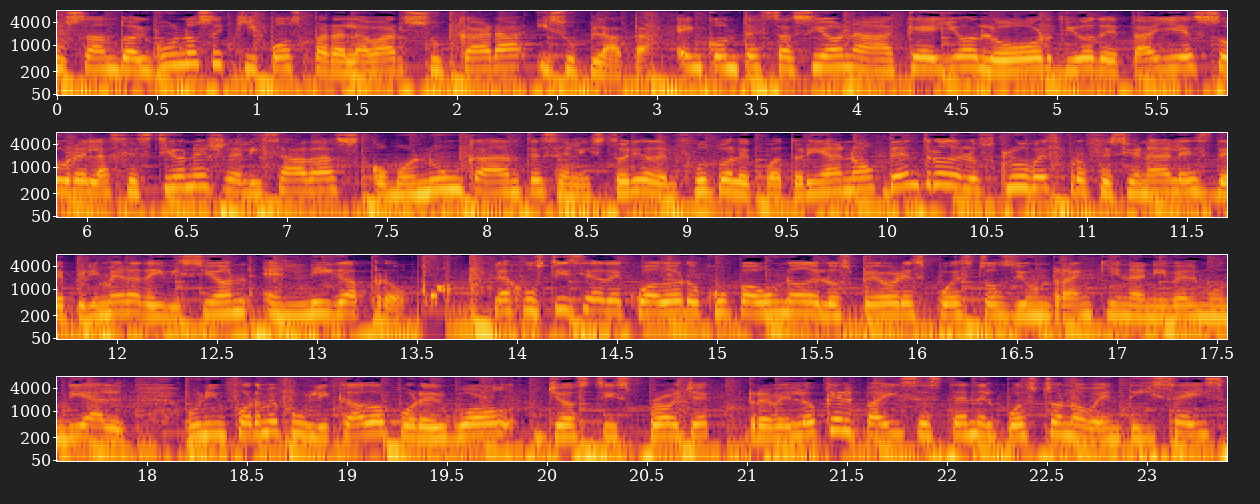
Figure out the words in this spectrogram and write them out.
usando algunos equipos para lavar su cara y su plata. En contestación a aquello, Loor dio detalles sobre las gestiones realizadas como nunca antes en la historia del fútbol ecuatoriano dentro de los clubes profesionales de primera división en Liga Pro. La justicia de Ecuador ocupa uno de los peores puestos de un ranking a nivel mundial. Un informe publicado por el World Justice Project reveló que el país está en el puesto 96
